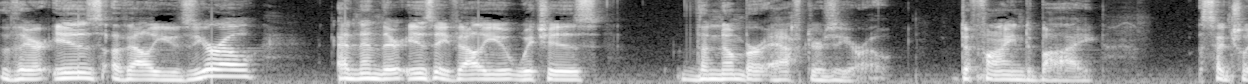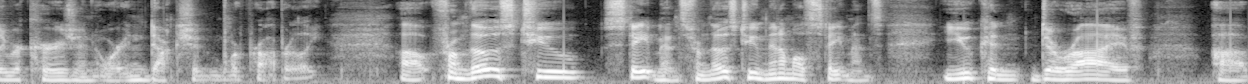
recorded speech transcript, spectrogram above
there is a value zero, and then there is a value which is the number after zero, defined by essentially recursion or induction more properly. Uh, from those two statements, from those two minimal statements, you can derive uh,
